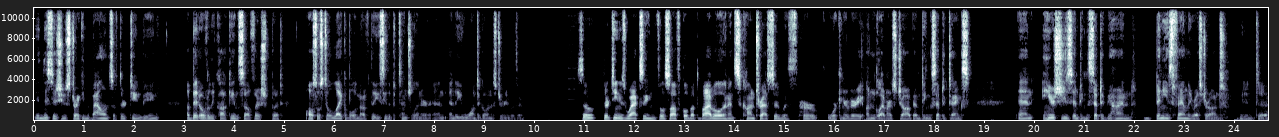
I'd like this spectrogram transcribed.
in this issue striking the balance of 13 being a bit overly cocky and selfish, but also still likable enough that you see the potential in her and, and that you want to go on this journey with her. So 13 is waxing philosophical about the Bible, and it's contrasted with her working her very unglamorous job emptying septic tanks. And here she's emptying the septic behind Benny's family restaurant. We didn't uh,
